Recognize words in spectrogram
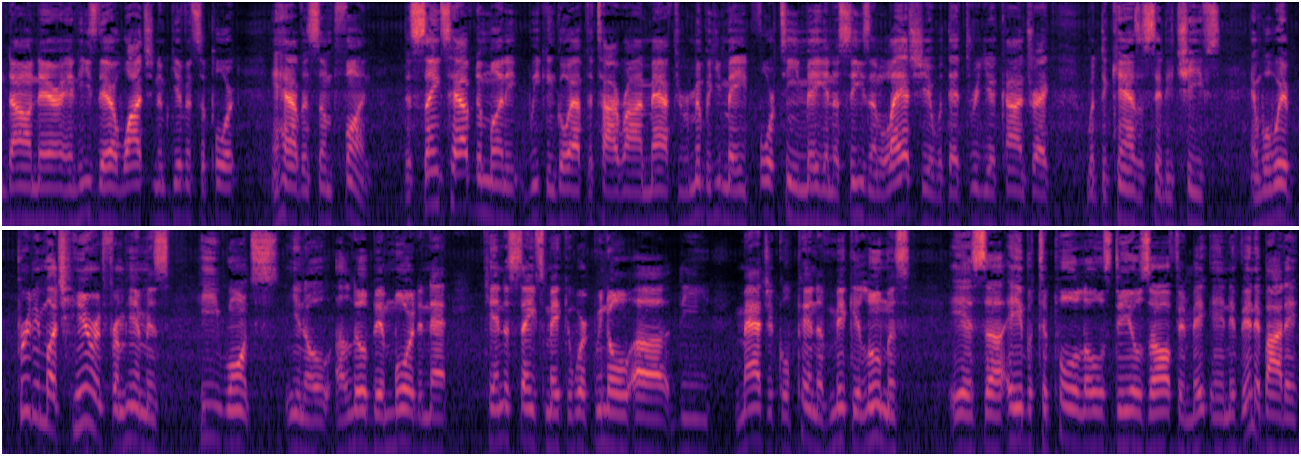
down there and he's there watching them, giving support and having some fun. The Saints have the money. We can go after Tyrann Mathieu. Remember, he made 14 million a season last year with that three-year contract with the Kansas City Chiefs. And what we're pretty much hearing from him is he wants, you know, a little bit more than that. Can the Saints make it work? We know uh, the magical pen of Mickey Loomis is uh, able to pull those deals off and make. And if anybody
